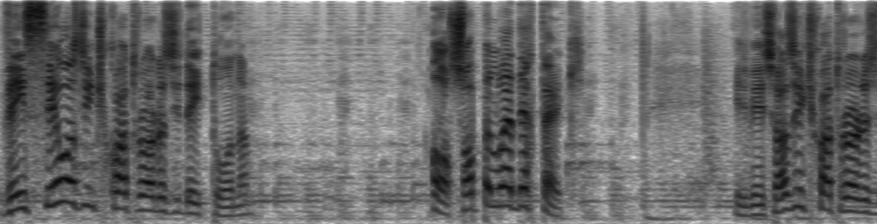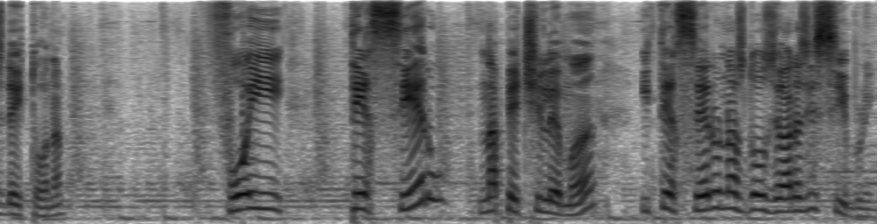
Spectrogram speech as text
Venceu as 24 horas de Daytona. Ó, só pelo EtherTech. Ele venceu as 24 horas de Daytona. Foi terceiro na Petit Le Mans e terceiro nas 12 horas de Sebring.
